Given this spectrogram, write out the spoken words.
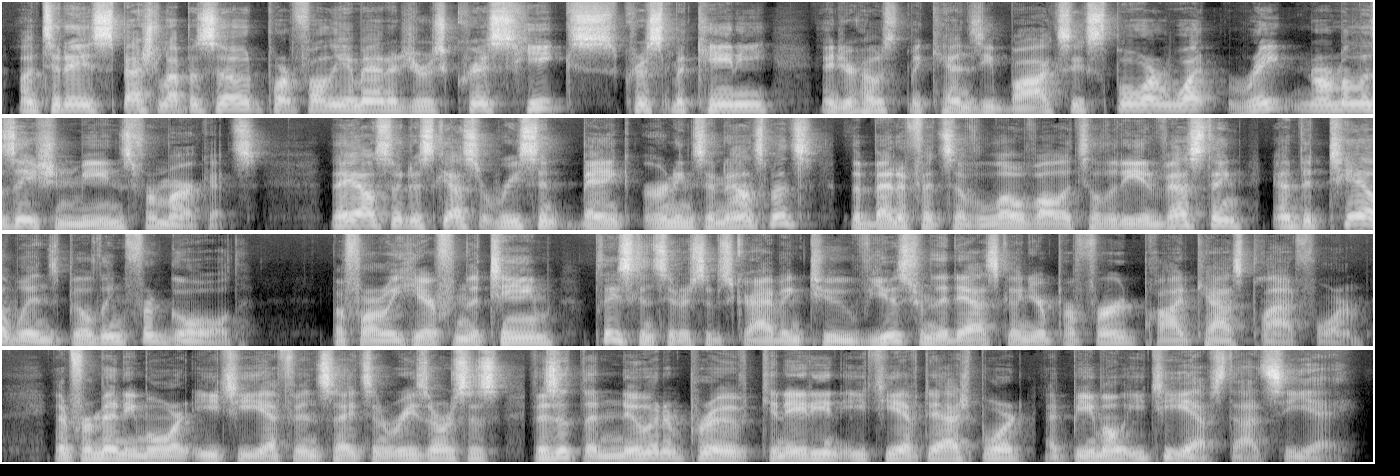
On today's special episode, portfolio managers Chris Heakes, Chris McHaney, and your host Mckenzie Box explore what rate normalization means for markets. They also discuss recent bank earnings announcements, the benefits of low volatility investing, and the tailwinds building for gold. Before we hear from the team, please consider subscribing to Views from the Desk on your preferred podcast platform. And for many more ETF insights and resources, visit the new and improved Canadian ETF dashboard at bmoetfs.ca.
